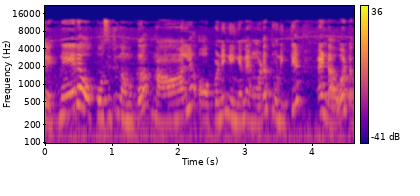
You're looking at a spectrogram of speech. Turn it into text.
ദേ നേരെ ഓപ്പോസിറ്റ് നമുക്ക് നാല് ഓപ്പണിംഗ് ഇങ്ങനെ അങ്ങോട്ട് തുണിക്ക് ഉണ്ടാവും കേട്ടോ.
